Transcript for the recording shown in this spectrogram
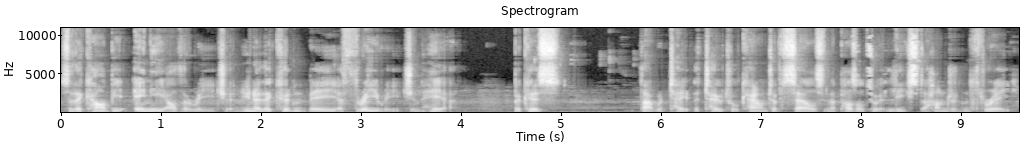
so there can't be any other region. You know there couldn't be a 3 region here because that would take the total count of cells in the puzzle to at least 103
